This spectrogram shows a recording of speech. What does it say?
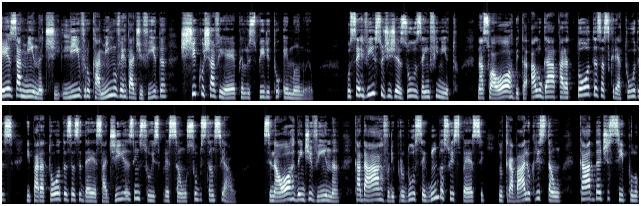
Examina-te, livro Caminho, Verdade e Vida, Chico Xavier, pelo Espírito Emmanuel. O serviço de Jesus é infinito. Na sua órbita há lugar para todas as criaturas e para todas as ideias sadias em sua expressão substancial. Se na ordem divina cada árvore produz segundo a sua espécie, no trabalho cristão, cada discípulo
